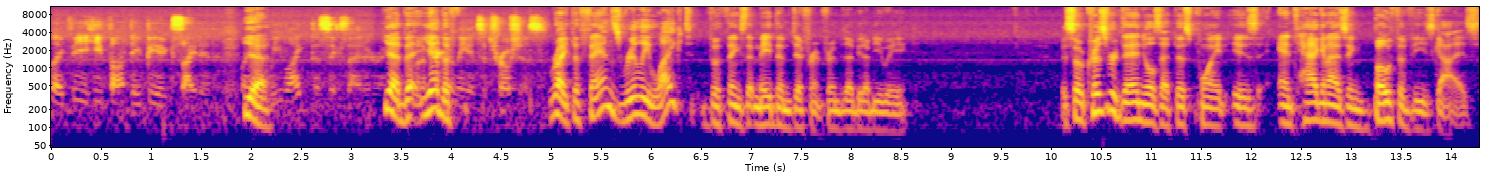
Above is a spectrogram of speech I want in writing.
like he, he thought they'd be excited. Like, Yeah. We like the six-sided ring. Yeah, the- but yeah, the- it's atrocious. Right, the fans really liked the things that made them different from WWE. So Christopher Daniels at this point is antagonizing both of these guys,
